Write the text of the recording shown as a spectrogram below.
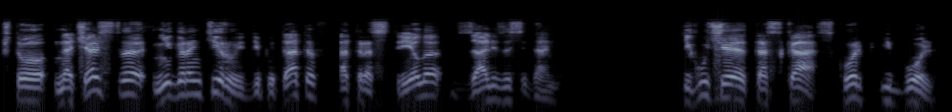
что начальство не гарантирует депутатов от расстрела в зале заседания. Тягучая тоска, скорбь и боль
